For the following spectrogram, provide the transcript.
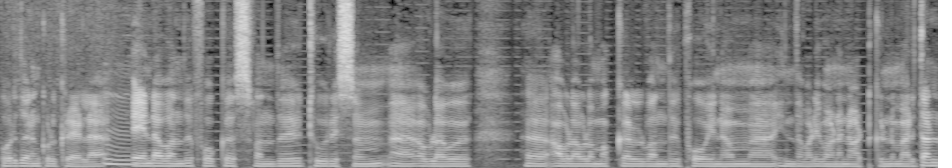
ஒரு தரம் கொடுக்குறேல. ஏண்டா வந்து ஃபோக்கஸ் வந்து டூரிசம் அவ்வளவு அவ்வளோ அவ்வளோ மக்கள் வந்து போயினோம் இந்த வடிவான நாட்டுக்குன்னு மாதிரி தான்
